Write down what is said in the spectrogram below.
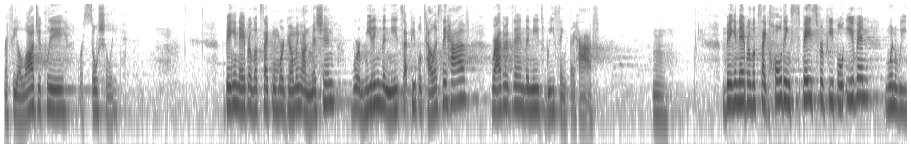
or theologically or socially. Being a neighbor looks like when we're going on mission, we're meeting the needs that people tell us they have rather than the needs we think they have. Mm. Being a neighbor looks like holding space for people even when we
